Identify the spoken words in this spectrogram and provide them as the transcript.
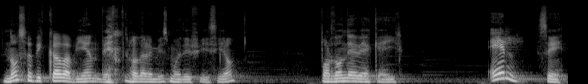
no se ubicaba bien dentro del mismo edificio por dónde había que ir. Él. Sí.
